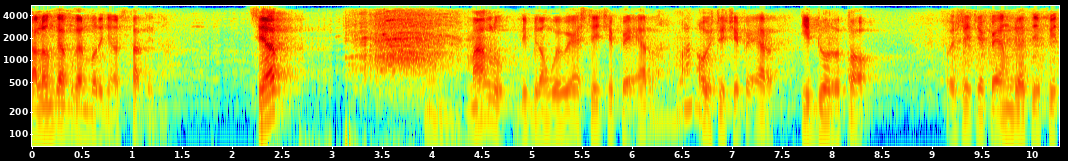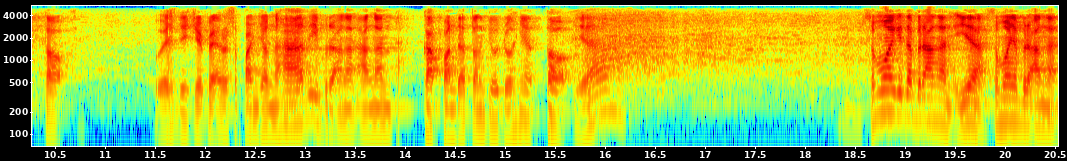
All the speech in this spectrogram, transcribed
Kalau enggak bukan muridnya Ustaz itu. Siap? Malu dibilang WWSD CPR. Mana WSD CPR tidur tok. WSD CPR ngeliat TV tok. WSD CPR sepanjang hari berangan-angan kapan datang jodohnya tok ya. Semua kita berangan, iya, semuanya berangan.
